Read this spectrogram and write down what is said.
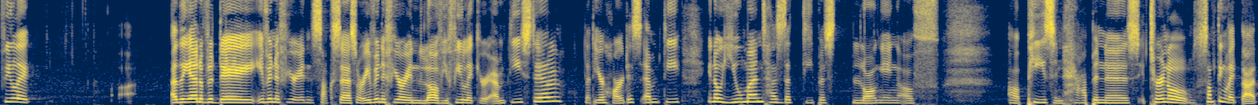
feel like uh, at the end of the day, even if you're in success or even if you're in love, you feel like you're empty still, that your heart is empty. You know, humans has that deepest longing of uh, peace and happiness, eternal, something like that.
